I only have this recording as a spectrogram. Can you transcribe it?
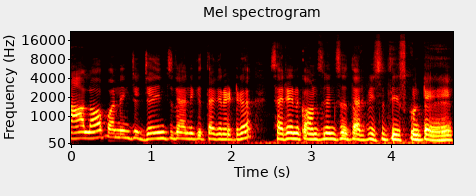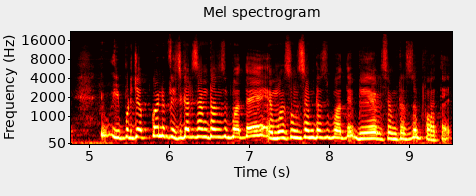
ఆ లోపం నుంచి జయించడానికి తగినట్టుగా సరైన కౌన్సిలింగ్స్ థెరపీస్ తీసుకుంటే ఇప్పుడు చెప్పుకొని ఫిజికల్ సిమ్టమ్స్ పోతే ఎమోషనల్ సిమ్టమ్స్ పోతే బిహేవియల్ సిమ్టమ్స్ పోతాయి.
